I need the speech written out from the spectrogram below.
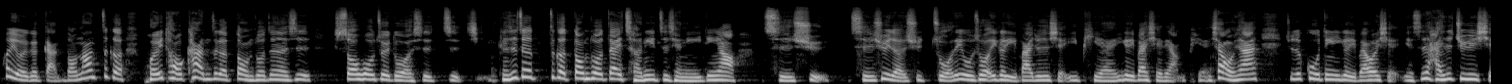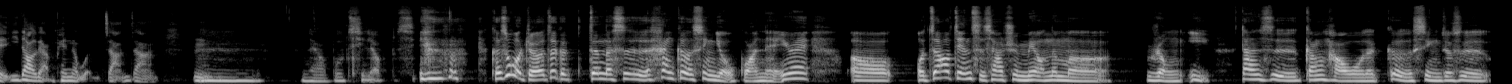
会有一个感动。那这个回头看这个动作真的是收获最多的是自己，可是这个这个动作在成立之前，你一定要持续持续的去做。例如说，一个礼拜就是写一篇，一个礼拜写两篇。像我现在就是固定一个礼拜会写，也是还是继续写一到两篇的文章这样。嗯，了不起了不起。可是我觉得这个真的是和个性有关呢，因为呃，我知道坚持下去没有那么容易，但是刚好我的个性就是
